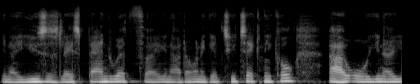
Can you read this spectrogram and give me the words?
You know, uses less bandwidth. Uh, you know, I don't want to get too technical, uh, or you know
